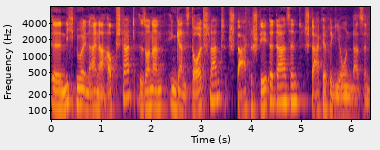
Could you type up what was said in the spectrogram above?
äh, nicht nur in einer Hauptstadt, sondern in ganz Deutschland starke Städte da sind, starke Regionen da sind.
